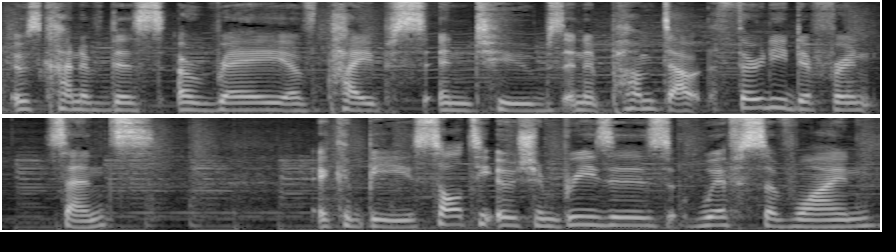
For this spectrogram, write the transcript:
It was kind of this array of pipes and tubes, and it pumped out 30 different scents. It could be salty ocean breezes, whiffs of wine,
